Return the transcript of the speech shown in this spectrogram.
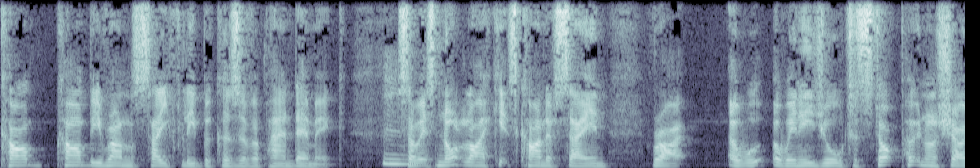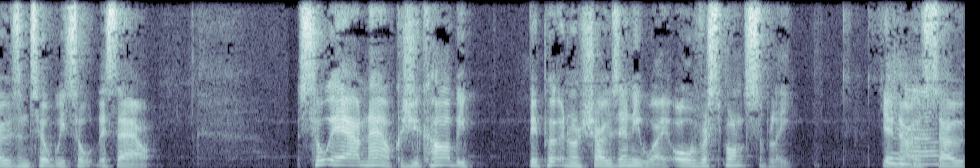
can't can't be run safely because of a pandemic. So it's not like it's kind of saying, right, we we need you all to stop putting on shows until we sort this out sort it out now because you can't be be putting on shows anyway or responsibly you know No. so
